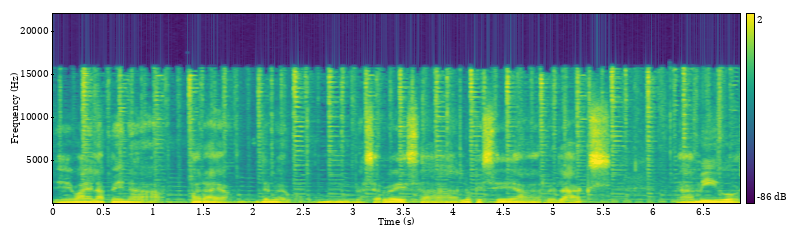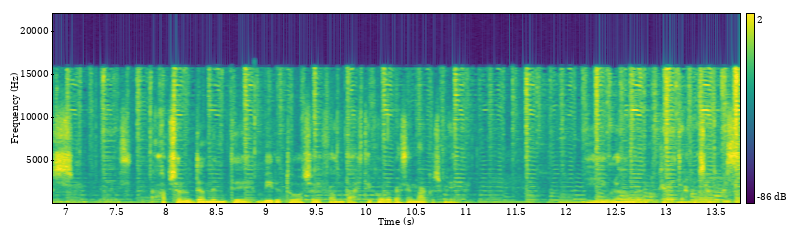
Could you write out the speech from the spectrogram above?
eh, vale la pena para, de nuevo, una cerveza, lo que sea, relax, amigos, absolutamente virtuoso y fantástico lo que hace Marcus Miller. Y luego vemos que hay otras cosas más.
